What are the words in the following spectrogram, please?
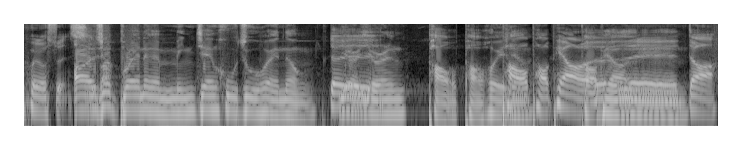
会有损失。哦，就不会那个民间互助会那种，有对对对有人跑跑会跑跑票跑票，对对，对、啊、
